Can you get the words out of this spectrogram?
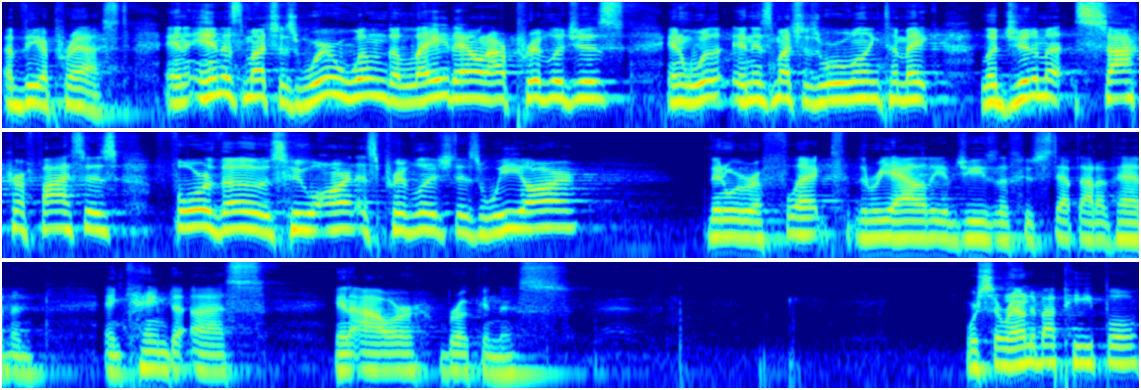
of the oppressed. And in as much as we're willing to lay down our privileges, and in as much as we're willing to make legitimate sacrifices for those who aren't as privileged as we are, then we reflect the reality of Jesus who stepped out of heaven and came to us in our brokenness. We're surrounded by people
